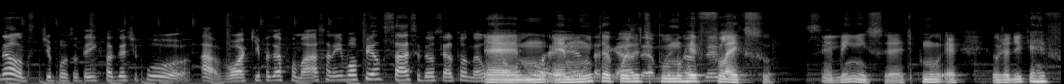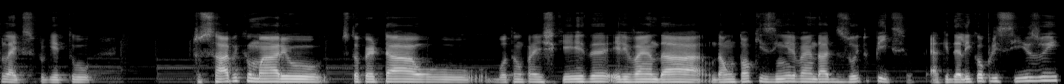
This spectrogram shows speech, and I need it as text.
não, tipo, tu tem que fazer tipo. Ah, vou aqui fazer a fumaça, nem vou pensar se deu certo ou não. é, correr, é tá muita ligado? coisa, É tipo, no muitas vezes- reflexo. É bem isso, é tipo, no- é- eu já digo que é reflexo, porque tu tu sabe que o Mario, se tu apertar o botão pra esquerda, ele vai andar, dar um toquezinho, ele vai andar 18 pixels. É aqui dali que eu preciso e,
